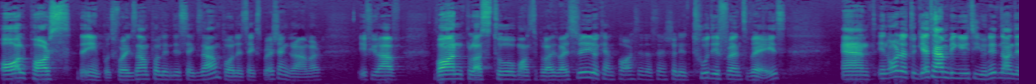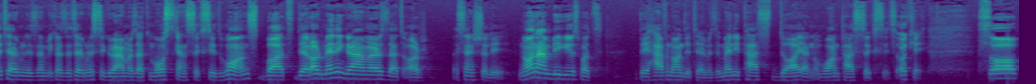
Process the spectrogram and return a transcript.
all parse the input. For example, in this example, it's expression grammar. If you have 1 plus 2 multiplied by 3, you can parse it essentially in two different ways. And in order to get ambiguity, you need non-determinism because deterministic grammars at most can succeed once. But there are many grammars that are essentially non-ambiguous, but they have non-determinism. Many paths die and one path succeeds. Okay. So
